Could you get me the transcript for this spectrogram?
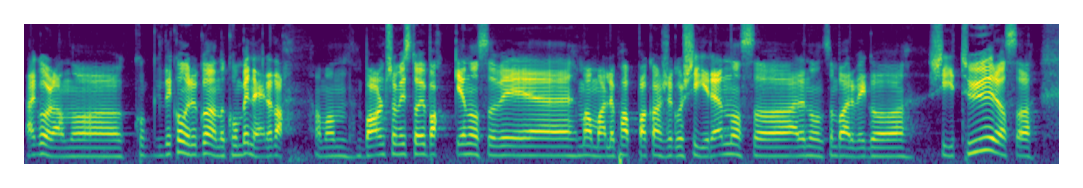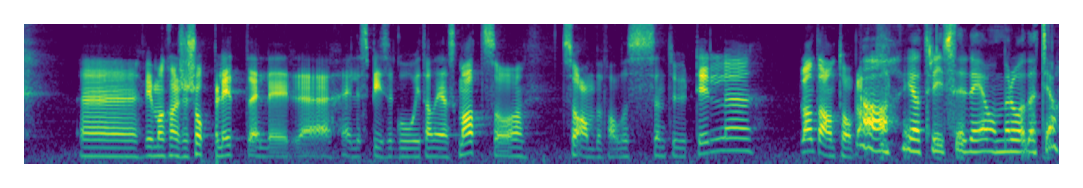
der går det an å, det går an å kombinere, da. Har man barn som vil stå i bakken, og så vil eh, mamma eller pappa kanskje gå skirenn, og så er det noen som bare vil gå skitur, og så eh, vil man kanskje shoppe litt eller, eh, eller spise god italiensk mat, så, så anbefales en tur til eh, bl.a. Toblak. Ja, jag trivs i det området, ja.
